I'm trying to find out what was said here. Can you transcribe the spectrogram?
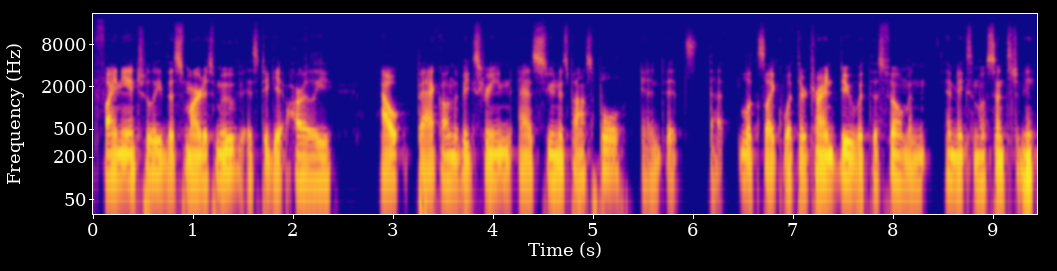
financially the smartest move is to get Harley out back on the big screen as soon as possible. And it's that looks like what they're trying to do with this film and it makes the most sense to me.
